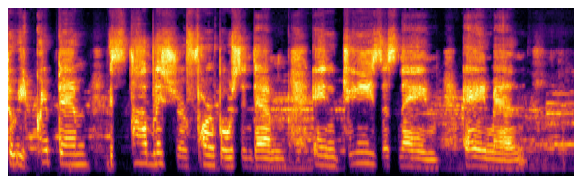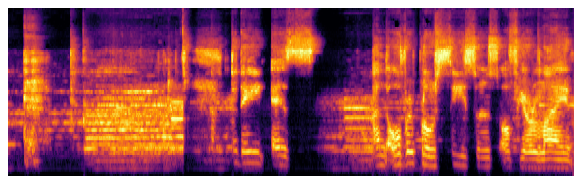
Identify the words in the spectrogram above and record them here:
to equip them, establish your purpose in them. In Jesus' name, amen. Today is an overflow seasons of your life.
